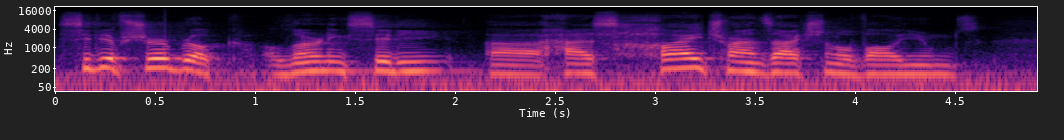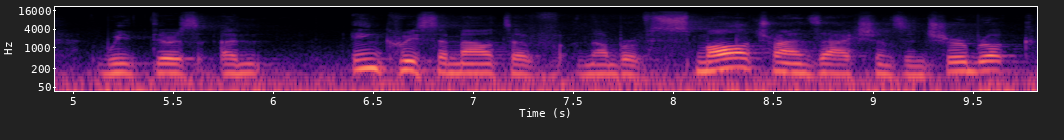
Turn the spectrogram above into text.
City of Sherbrooke, a learning city, uh, has high transactional volumes. We, there's an increased amount of number of small transactions in Sherbrooke.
